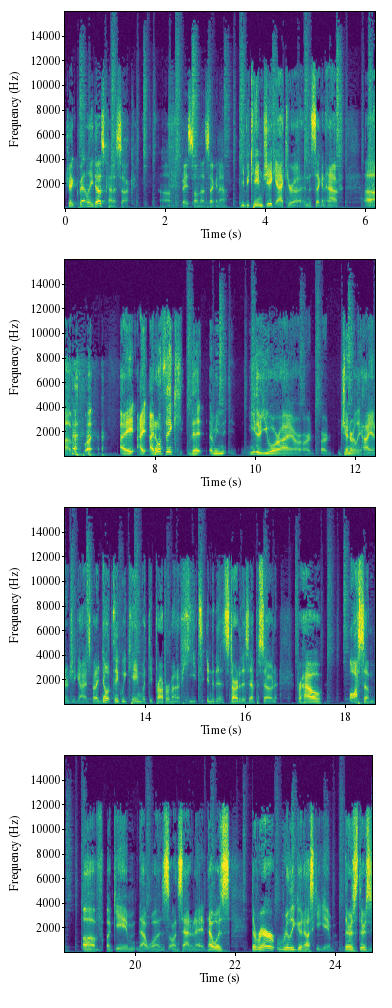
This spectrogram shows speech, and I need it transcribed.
Jake Bentley does kind of suck um, based on that second half. He became Jake Acura in the second half, um, but I, I I don't think that I mean neither you or I are, are, are generally high energy guys, but I don't think we came with the proper amount of heat into the start of this episode for how awesome of a game that was on Saturday. That was the rare, really good Husky game. There's there's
